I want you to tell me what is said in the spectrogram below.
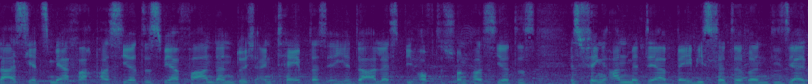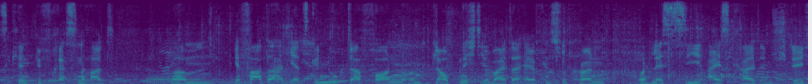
da es jetzt mehrfach passiert ist, wir erfahren dann durch ein Tape, das er ihr da lässt, wie oft es schon passiert ist. Es fing an mit der Babysitterin, die sie als Kind gefressen hat. Ähm, ihr Vater hat jetzt genug davon und glaubt nicht, ihr weiterhelfen zu können und lässt sie eiskalt im Stich.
